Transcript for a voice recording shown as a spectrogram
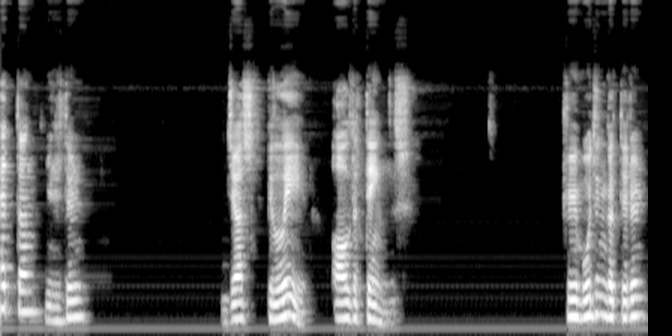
했던 일들. Just believe all the things. 그 모든 것들을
